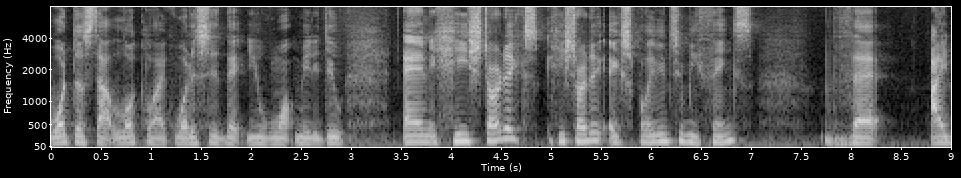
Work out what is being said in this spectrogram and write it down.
what does that look like what is it that you want me to do and he started he started explaining to me things that i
